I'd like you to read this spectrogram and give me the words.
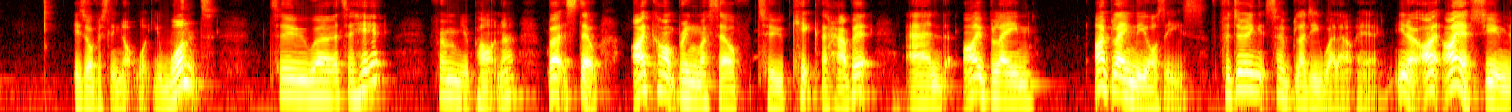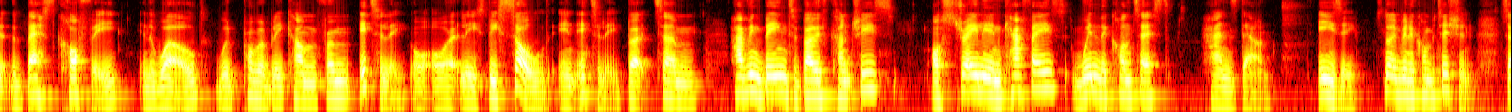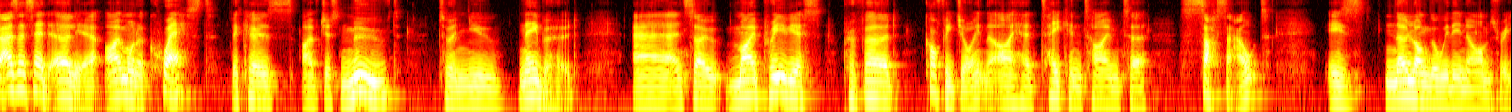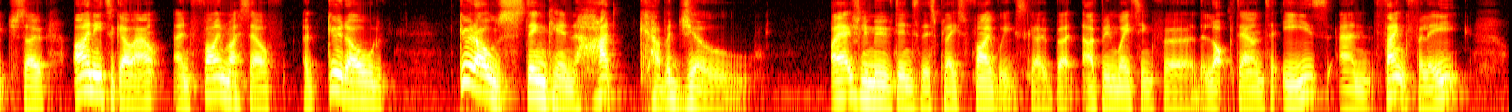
is obviously not what you want to, uh, to hear from your partner. But still, I can't bring myself to kick the habit, and I blame, I blame the Aussies for doing it so bloody well out here. You know, I, I assumed that the best coffee in the world would probably come from Italy, or, or at least be sold in Italy. But um, having been to both countries, Australian cafes win the contest hands down. Easy. It's not even a competition. So, as I said earlier, I'm on a quest because I've just moved to a new neighborhood. And so, my previous preferred coffee joint that I had taken time to suss out is no longer within arm's reach. So, I need to go out and find myself a good old, good old stinking hot cup of joe. I actually moved into this place five weeks ago, but I've been waiting for the lockdown to ease, and thankfully,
